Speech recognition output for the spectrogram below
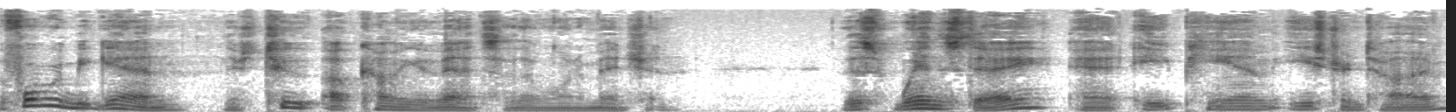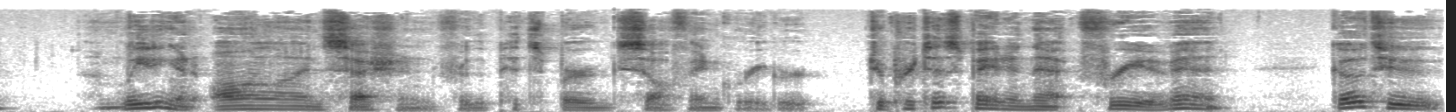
Before we begin, there's two upcoming events that I want to mention. This Wednesday at 8 p.m. Eastern Time, I'm leading an online session for the Pittsburgh Self Inquiry Group. To participate in that free event, go to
